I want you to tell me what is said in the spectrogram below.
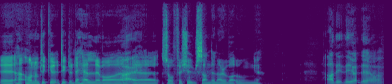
Eh, honom tycker, tyckte du inte heller var eh, så förtjusande när du var ung? Ja, det, det, gör, det gör jag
